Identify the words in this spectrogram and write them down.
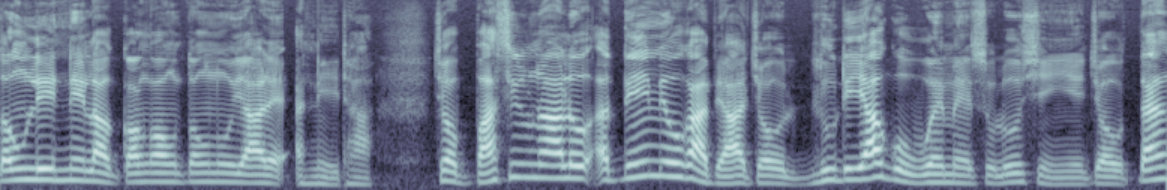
3-4နှစ်လောက်ကောင်းကောင်းသုံးလို့ရတဲ့အနေထားကျော်ဘာစီလိုနာလိုအသင်းမျိုးကဗျာကျော်လူတစ်ယောက်ကိုဝယ်မယ်ဆိုလို့ရှိရင်ကျော်တန်း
